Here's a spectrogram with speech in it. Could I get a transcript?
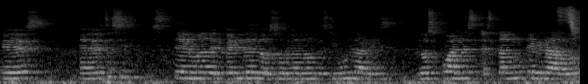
Es, este sistema depende de los órganos vestibulares, los cuales están integrados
